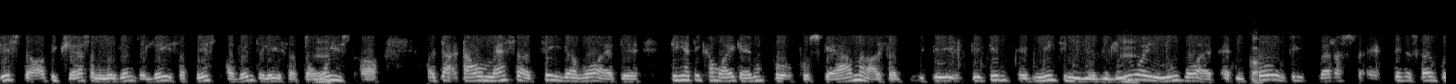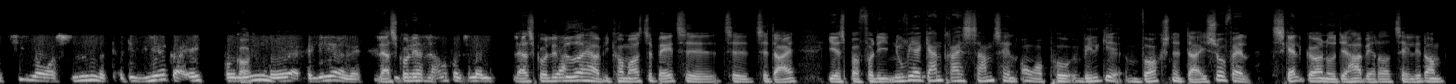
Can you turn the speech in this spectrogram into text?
lister op i klasserne med, hvem der læser bedst, og hvem der læser dårligst, og og der, der er jo masser af ting der, hvor at, øh, det her det kommer ikke an på, på skærme. Altså, det, det, det er mediemiljø, vi lever i nu, hvor at, at en bog, det, hvad der, den er skrevet for 10 år siden, og det virker ikke på Godt. nogen måde appellerende lad os gå lidt, samfund. Så man, lad os gå lidt ja. videre her. Vi kommer også tilbage til, til, til dig, Jesper, fordi nu vil jeg gerne dreje samtalen over på, hvilke voksne, der i så fald skal gøre noget, det har vi allerede talt lidt om,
